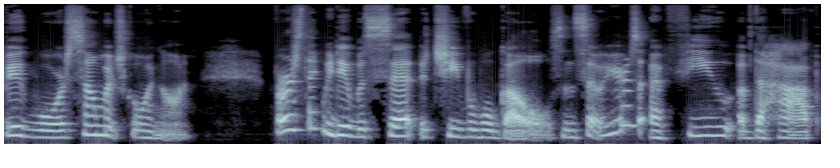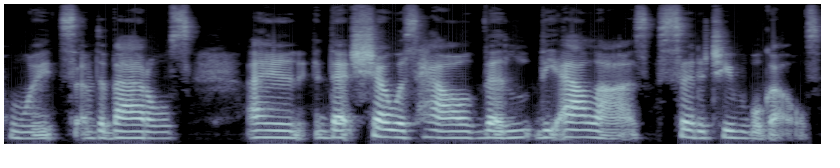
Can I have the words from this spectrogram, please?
big war, so much going on. First thing we did was set achievable goals. And so here's a few of the high points of the battles and that show us how the, the Allies set achievable goals.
